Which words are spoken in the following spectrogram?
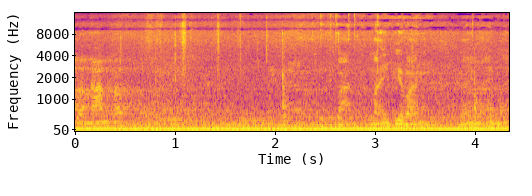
ตัวน้ำครับบ้าไม่พี่วันไม่ไม่ไม่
